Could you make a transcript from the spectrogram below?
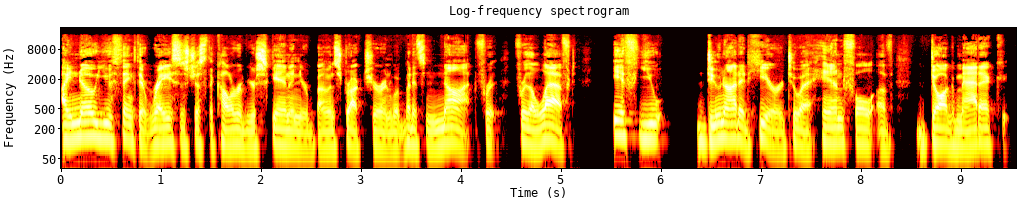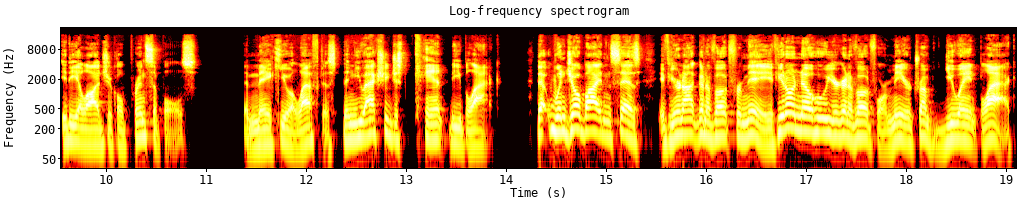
I know you think that race is just the color of your skin and your bone structure, and but it's not for for the left. If you do not adhere to a handful of dogmatic ideological principles that make you a leftist, then you actually just can't be black. That when Joe Biden says, if you're not going to vote for me, if you don't know who you're going to vote for, me or Trump, you ain't black,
